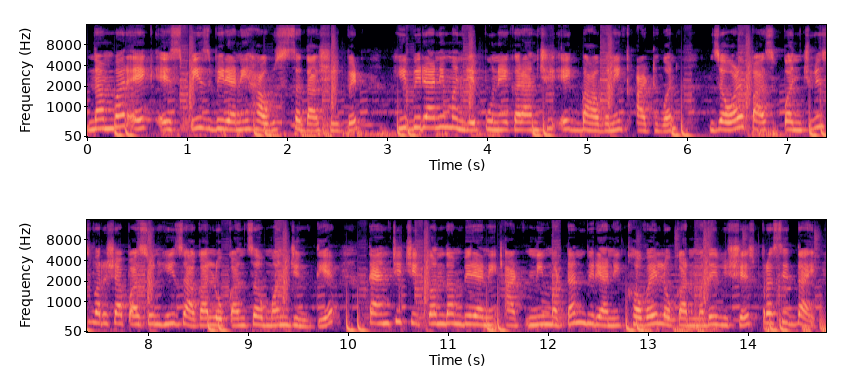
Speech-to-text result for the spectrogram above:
नंबर एक S P's biryani house Sadashivpeth. ही बिर्याणी म्हणजे पुणेकरांची एक भावनिक आठवण. जवळपास पंचवीस वर्षापासून ही जागा लोकांचं मन जिंकते त्यांची चिकन दम बिर्याणी आणि मटन बिर्याणी खवय लोकांमध्ये विशेष प्रसिद्ध आहे.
